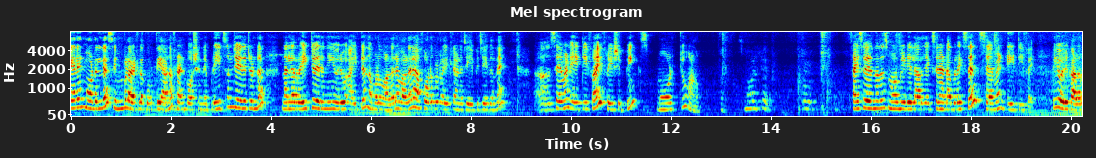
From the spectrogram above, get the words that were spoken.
എയർലൈൻ മോഡലിൽ സിമ്പിൾ ആയിട്ടുള്ള കുർത്തിയാണ്. ഫ്രണ്ട് പോർഷനിൽ പ്ലീറ്റ്സും ചെയ്തിട്ടുണ്ട്. നല്ല റേറ്റ് വരുന്ന ഈ ഒരു ഐറ്റം നമ്മൾ വളരെ വളരെ അഫോർഡബിൾ റേറ്റിലാണ് ചെയ്യിപ്പിച്ചേക്കുന്നത് seven eighty five free shipping small to ആണോ? സ്മോൾ ടു സൈസ് വരുന്നത് small medium large XL and double XL seven eighty five ഈ ഒരു കളർ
